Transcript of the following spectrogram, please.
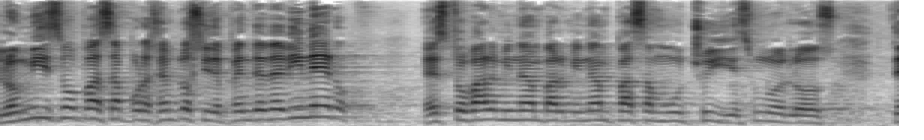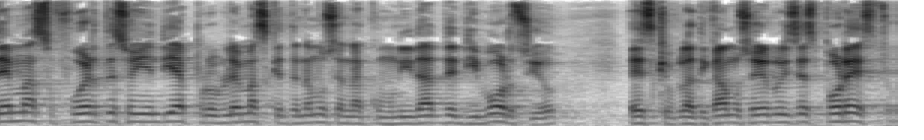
Lo mismo pasa, por ejemplo, si depende de dinero. Esto Barminan, Barminan pasa mucho y es uno de los temas fuertes hoy en día, problemas que tenemos en la comunidad de divorcio, es que platicamos ayer Luis, es por esto.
